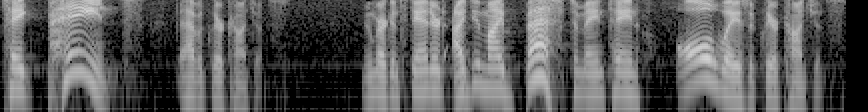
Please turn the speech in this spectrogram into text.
take pains to have a clear conscience. New American Standard, I do my best to maintain always a clear conscience.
